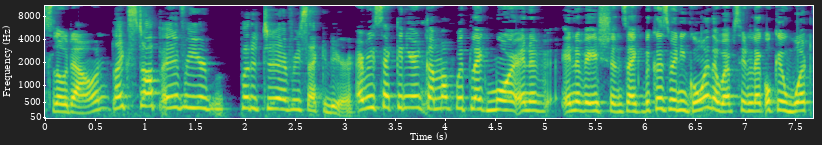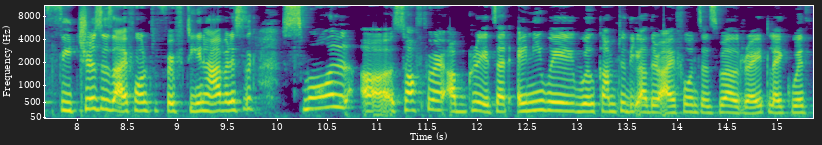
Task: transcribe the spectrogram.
slow down. Like stop every year, put it to every second year. Every second year and come up with like more innov- innovations. Like because when you go on the website, like okay, what features does iPhone 15 have? And it's like small uh, software upgrades that anyway will come to the other iPhones as well, right? Like with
